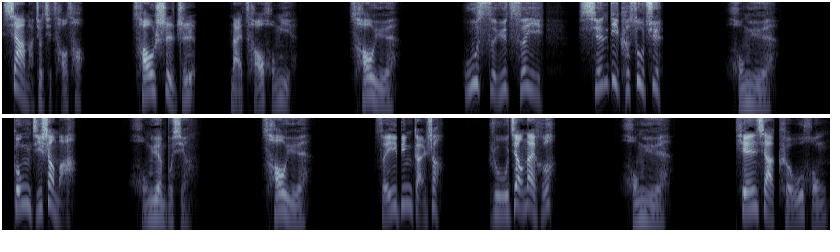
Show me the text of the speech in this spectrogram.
下马就起曹操。操视之，乃曹洪也。操曰：“吾死于此矣，贤弟可速去。”洪曰：“公即上马。”洪愿不行。操曰：“贼兵赶上，汝将奈何？”洪曰：“天下可无洪，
